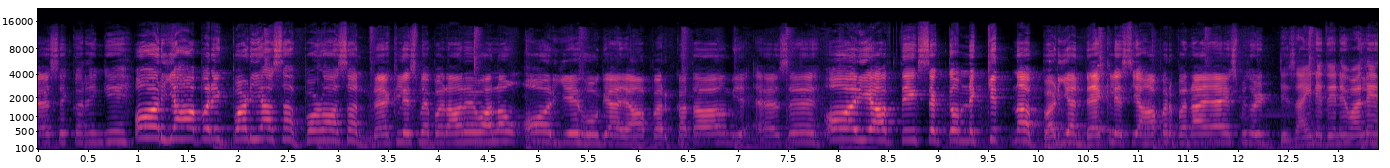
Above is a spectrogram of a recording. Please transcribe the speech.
ऐसे करेंगे। और यहाँ पर एक बढ़िया सा, बड़ा सा नेकलेस मैं बनाने वाला हूँ। और ये हो गया यहाँ पर खत्म, ये ऐसे। और ये आप देख सकते हो, हमने कितना बढ़िया नेकलेस यहाँ पर बनाया है। इसमें थोड़ी डिजाइने देने वाले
